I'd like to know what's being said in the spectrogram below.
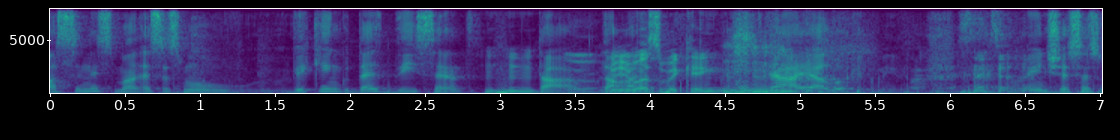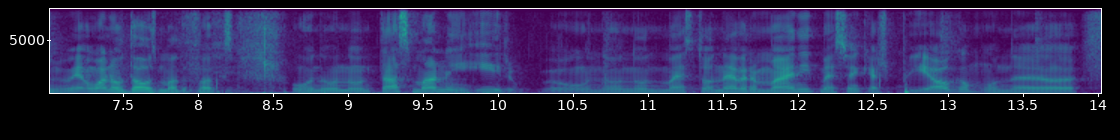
asinis, man, es esmu vikingu de decent. Mhm. Tā, tā. We was viking. Jā, jā, look at me. fucking. Es esmu viņš, es esmu one of those motherfuckers. Un, un, un tas manī ir. Un, un, un mēs to nevaram mainīt. Mēs vienkārši pieaugam un uh,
